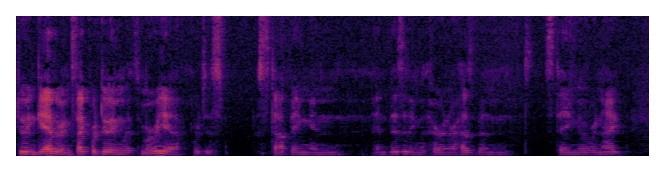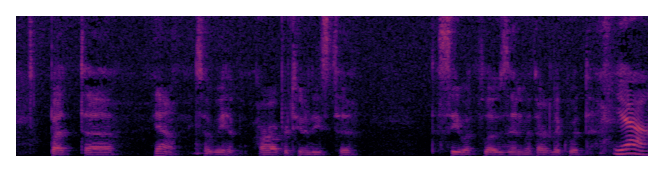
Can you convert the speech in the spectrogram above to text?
doing gatherings like we're doing with Maria. We're just stopping and and visiting with her and her husband, and staying overnight. But uh, yeah, so we have our opportunities to to see what flows in with our liquid. Yeah,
